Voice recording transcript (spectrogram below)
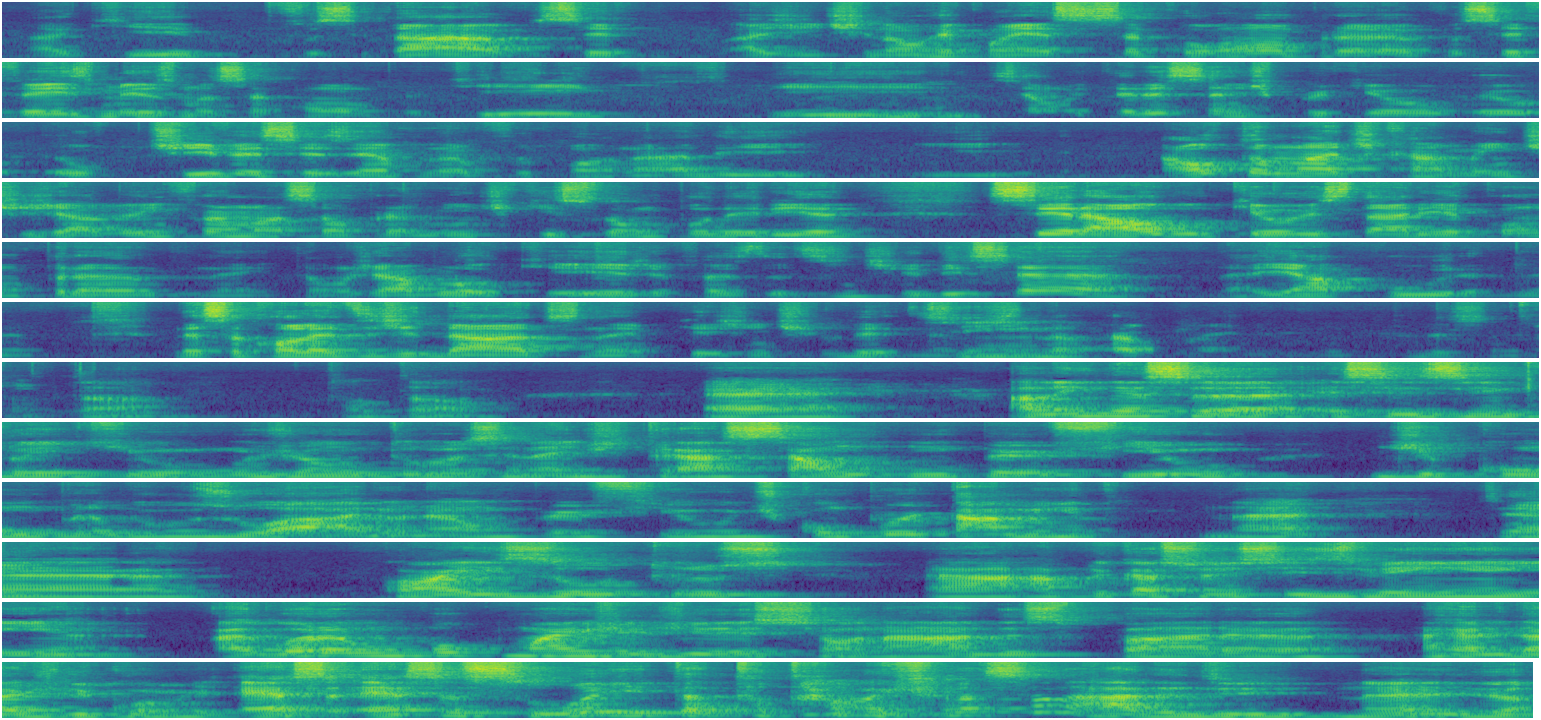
aqui você tá, você, a gente não reconhece essa compra, você fez mesmo essa compra aqui, e uhum. isso é muito interessante, porque eu, eu, eu tive esse exemplo, né, eu fui clonado e, e automaticamente já vem informação para mim de que isso não poderia ser algo que eu estaria comprando, né? Então já bloqueia, já faz todo sentido. Isso é, é IA pura, né? Nessa coleta de dados, né? Porque a gente vê, né? Sim. Data mining, é muito interessante. Total, total. É, além dessa esse exemplo aí que o João trouxe, né? De traçar um, um perfil de compra do usuário, né? Um perfil de comportamento, né? É, quais outros ah, aplicações vocês veem aí agora um pouco mais já direcionadas para a realidade do e-commerce. Essa, essa sua aí está totalmente relacionada, de, né? De,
